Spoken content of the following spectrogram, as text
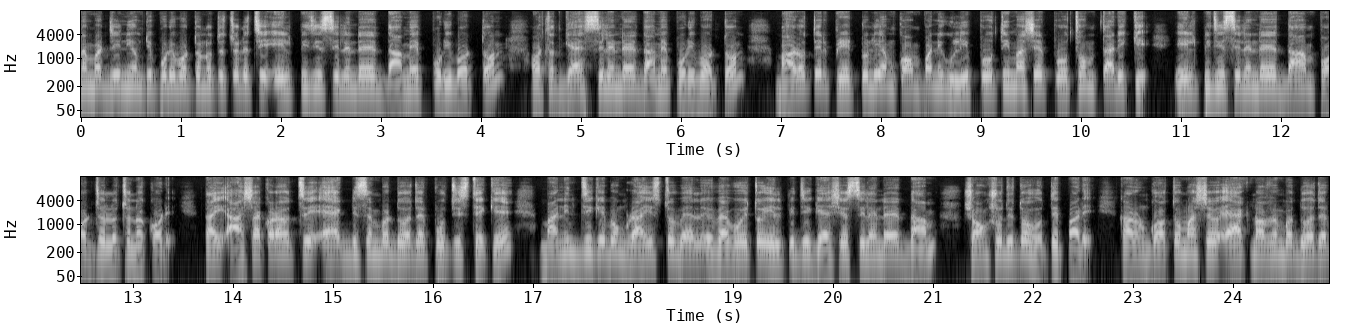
নম্বর যে নিয়মটি পরিবর্তন হতে চলেছে, এলপিজি সিলিন্ডারের দামে পরিবর্তন, অর্থাৎ গ্যাস সিলিন্ডারের দামে পরিবর্তন, ভারতের পেট্রোলিয়াম কোম্পানিগুলি প্রতি মাসের প্রথম তারিখে এলপিজি সিলিন্ডারের দাম পর্যালোচনা করে। তাই আশা করা হচ্ছে এক ডিসেম্বর দু হাজার পঁচিশ থেকে বাণিজ্যিক এবং গ্রাহ্য ব্যবহৃত এলপিজি গ্যাসের সিলিন্ডারের দাম সংশোধিত হতে পারে। কারণ গত মাসেও এক নভেম্বর দু হাজার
